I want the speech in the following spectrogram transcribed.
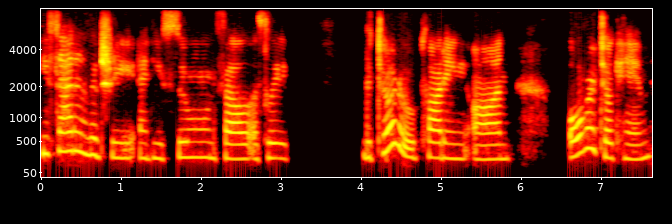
He sat in the tree and he soon fell asleep. The turtle, plodding on, overtook him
